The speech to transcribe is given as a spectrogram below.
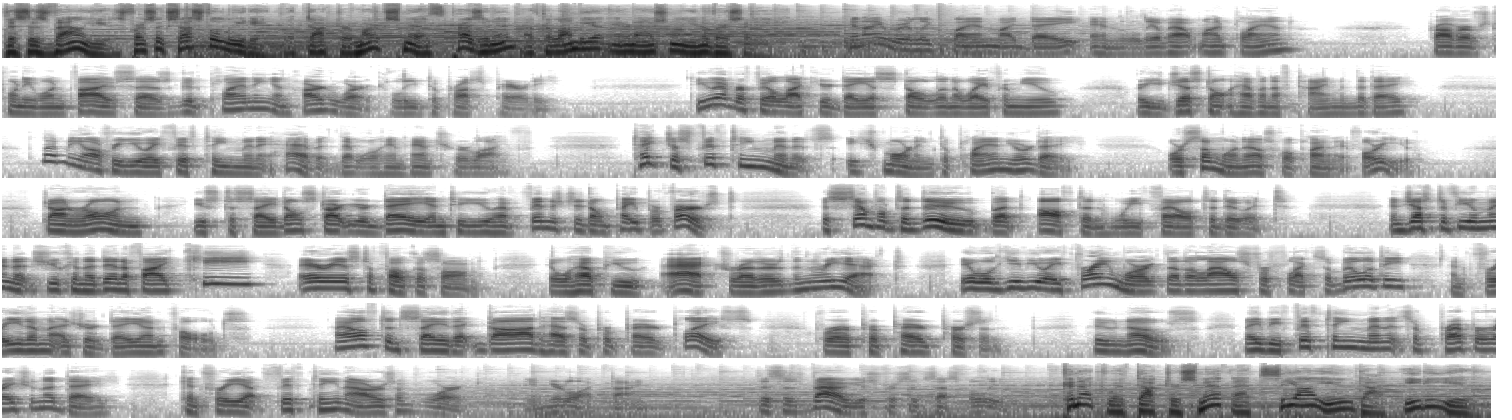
This is Values for Successful Leading with Dr. Mark Smith, President of Columbia International University. Can I really plan my day and live out my plan? Proverbs 21:5 says, "Good planning and hard work lead to prosperity." Do you ever feel like your day is stolen away from you or you just don't have enough time in the day? Let me offer you a 15-minute habit that will enhance your life. Take just 15 minutes each morning to plan your day, or someone else will plan it for you. Jim Rohn used to say, Don't start your day until you have finished it on paper first. It's simple to do, but often we fail to do it. In just a few minutes, you can identify key areas to focus on. It will help you act rather than react. It will give you a framework that allows for flexibility and freedom as your day unfolds. I often say that God has a prepared place for a prepared person. Who knows? Maybe 15 minutes of preparation a day can free up 15 hours of work in your lifetime. This is Values for Successful Leading. Connect with Dr. Smith at ciu.edu.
